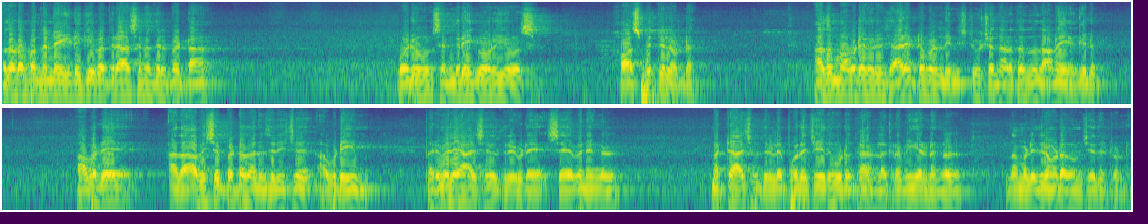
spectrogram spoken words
അതോടൊപ്പം തന്നെ ഇടുക്കി ഭദ്രാസനത്തിൽപ്പെട്ട ഒരു സെന്റ് ഹോസ്പിറ്റലുണ്ട്. അതും അവിടെ ഒരു ചാരിറ്റബിൾ ഇൻസ്റ്റിറ്റ്യൂഷൻ നടത്തുന്നതാണ് എങ്കിലും അവിടെ അതാവശ്യപ്പെട്ടതനുസരിച്ച് അവിടെയും പരിമല ആശുപത്രിയുടെ സേവനങ്ങൾ മറ്റാശുപത്രികളെ പോലെ ചെയ്തു കൊടുക്കാനുള്ള ക്രമീകരണങ്ങൾ നമ്മൾ ഇതിനോടകം ചെയ്തിട്ടുണ്ട്.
